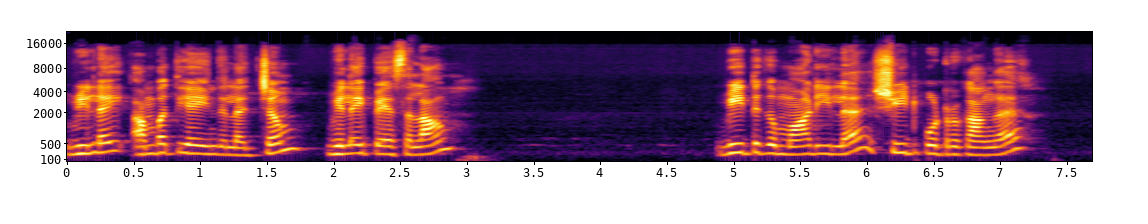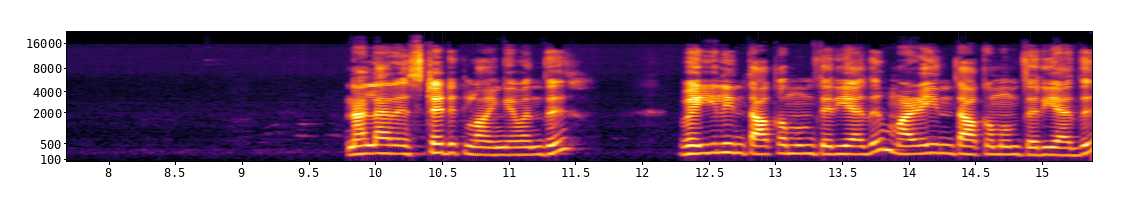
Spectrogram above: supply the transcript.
விலை ஐம்பத்தி ஐந்து லட்சம். விலை பேசலாம். வீட்டுக்கு மாடியில் ஷீட் போட்டிருக்காங்க. நல்லா ரெஸ்ட் எடுக்கலாம் இங்கே வந்து. வெயிலின் தாக்கமும் தெரியாது மழையின் தாக்கமும் தெரியாது.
